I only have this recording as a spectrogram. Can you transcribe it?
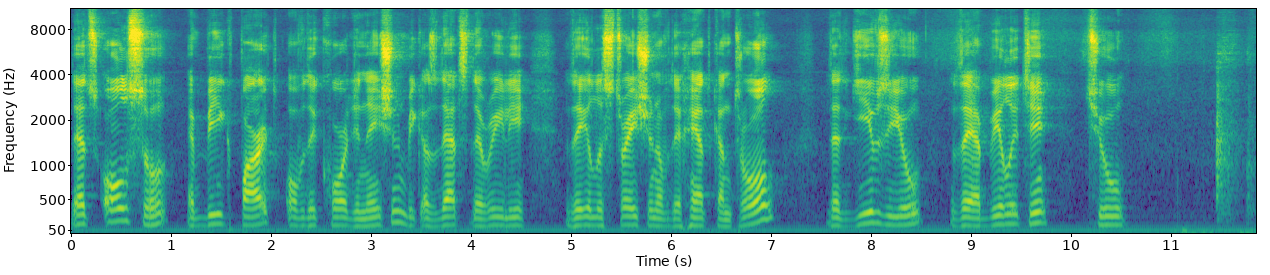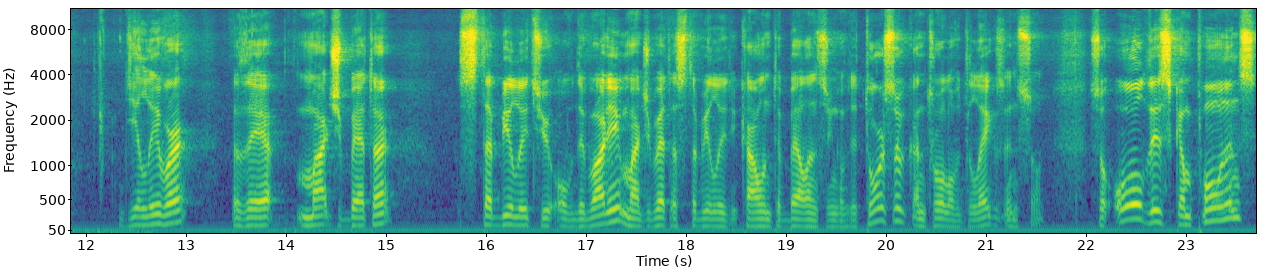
that's also a big part of the coordination because that's the really the illustration of the head control that gives you the ability to deliver the much better stability of the body, much better stability, counterbalancing of the torso, control of the legs and so on. So all these components,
